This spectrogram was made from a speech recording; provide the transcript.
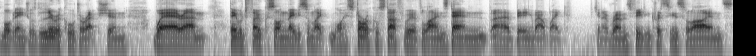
Morbid Angel's lyrical direction, where um, they would focus on maybe some like more historical stuff with Lion's Den uh, being about like you know Romans feeding Christians to lions.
